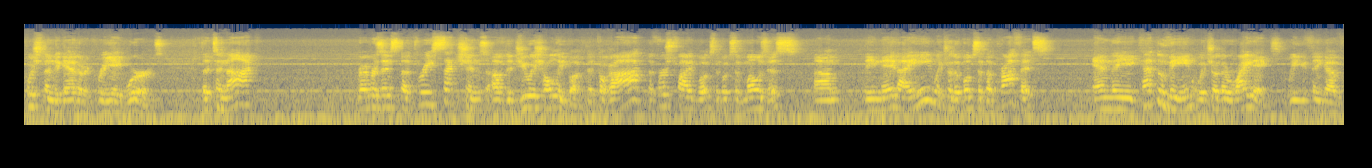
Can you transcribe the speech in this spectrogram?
push them together to create words. The Tanakh represents the three sections of the Jewish holy book. The Torah, the first five books, the books of Moses, um, the Nevi'im, which are the books of the prophets, and the Ketuvim, which are the writings. We think of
